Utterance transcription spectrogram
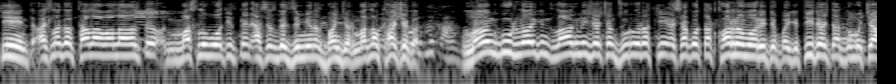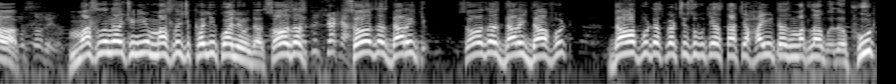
کِہیٖنۍ تہٕ اَسہِ لگٲو تھلا ولا حظ تہٕ مسلہٕ ووت یِتھ کٔنۍ اَسہِ حظ گژھِ زٔمیٖنَس بنجر مطلب خۄشِک لانٛگ بوٗٹھ لٲگِنۍ لاگنٕچ حظ چھَنہٕ ضروٗرت کِہیٖنۍ أسۍ ہٮ۪کو تَتھ کھۄرن ورٲے تہِ پٔکِتھ تِتھ حظ چھِ تَتھ گوٚمُت چاک۔ مسلہٕ نہ حظ چھُنہٕ یہِ مسلہٕ چھُ خٲلی کۄلہِ ہُنٛد حظ۔ سُہ حظ ٲس سۄ حظ ٲس دَرٕچ سۄ حظ ٲس دَرٕچ دہ دہ پٮ۪ٹھ چھُ سُہ وٕنکٮ۪س تَتھ چھِ ہایٹ حظ مطلب فُٹ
